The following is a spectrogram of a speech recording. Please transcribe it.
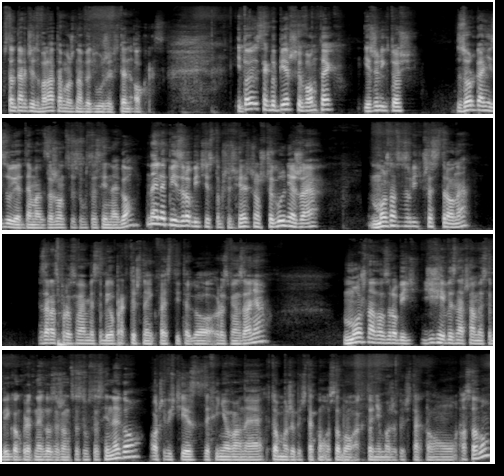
W standardzie dwa lata można wydłużyć ten okres. I to jest jakby pierwszy wątek. Jeżeli ktoś zorganizuje temat zarządcy sukcesyjnego, najlepiej zrobić jest to przed śmiercią, szczególnie, że można to zrobić przez stronę. Zaraz porozmawiamy sobie o praktycznej kwestii tego rozwiązania. Można to zrobić. Dzisiaj wyznaczamy sobie konkretnego zarządcę sukcesyjnego. Oczywiście jest zdefiniowane, kto może być taką osobą, a kto nie może być taką osobą.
